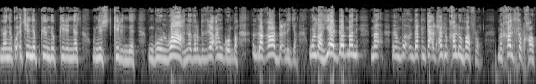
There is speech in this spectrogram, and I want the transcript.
ما نقعدش نبكي ونبكي للناس ونشتكي للناس نقول واه نضرب ذراعي ونقول واه الله غالب عليا والله يا الباب ما ما ذاك نتاع الحج نخلوه مفروغ من خلص الخوف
